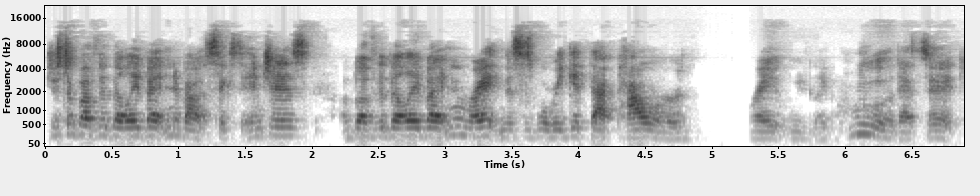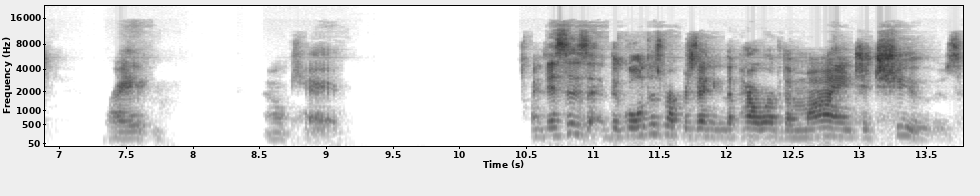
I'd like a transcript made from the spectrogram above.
just above the belly button, about six inches above the belly button, right? And this is where we get that power, right? We like, whoo, that's it, right? Okay. And this is, the gold is representing the power of the mind to choose,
